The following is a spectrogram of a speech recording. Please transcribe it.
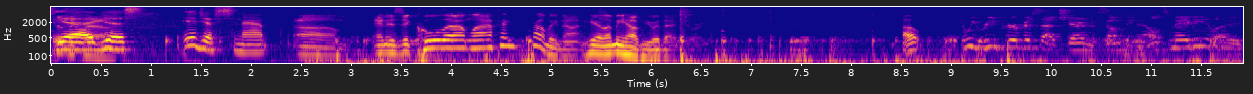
to yeah, it just it just snapped. Um, and is it cool that I'm laughing? Probably not. Here, let me help you with that, Jordan. Oh. can we repurpose that chair into something else, maybe? Like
